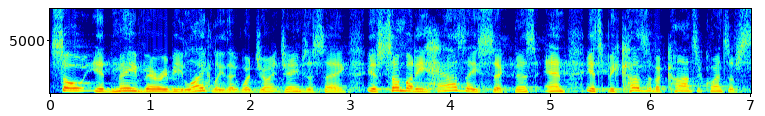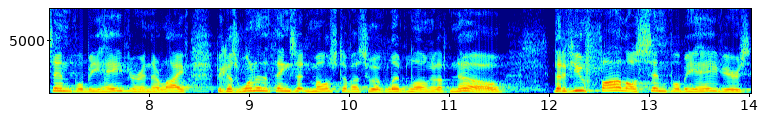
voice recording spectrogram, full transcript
So it may very be likely that what James is saying, if somebody has a sickness and it's because of a consequence of sinful behavior in their life, because one of the things that most of us who have lived long enough know, that if you follow sinful behaviors,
